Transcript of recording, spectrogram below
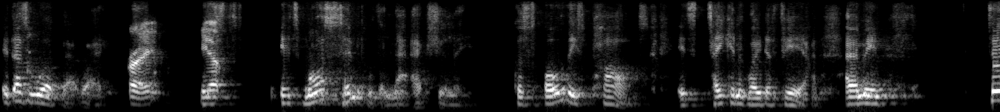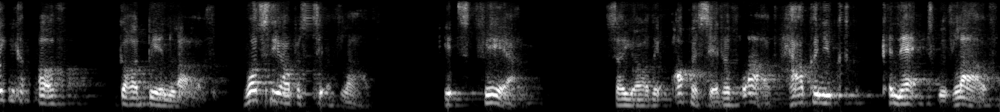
it doesn't work that way. Right. Yep. It's, it's more simple than that, actually because all these parts, it's taken away the fear. I mean, think of God being love. What's the opposite of love? It's fear. So you're the opposite of love. How can you connect with love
